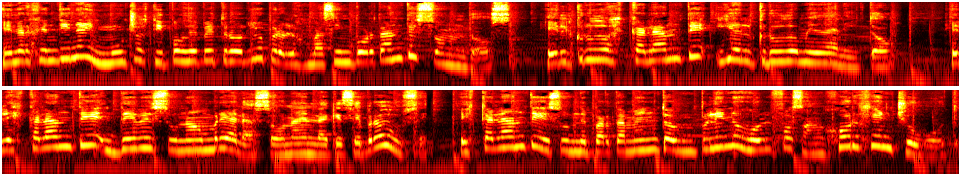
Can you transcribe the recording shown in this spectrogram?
En Argentina hay muchos tipos de petróleo, pero los más importantes son dos, el crudo escalante y el crudo medanito. El Escalante debe su nombre a la zona en la que se produce. Escalante es un departamento en pleno Golfo San Jorge en Chubut.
